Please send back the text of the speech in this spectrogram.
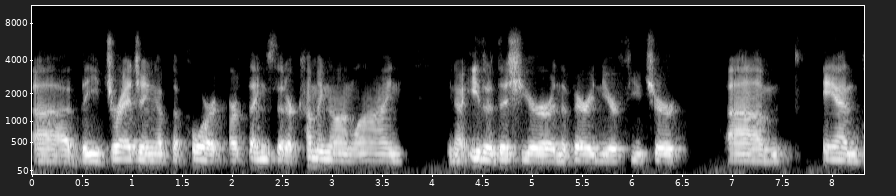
uh, the dredging of the port are things that are coming online, you know, either this year or in the very near future. Um, and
